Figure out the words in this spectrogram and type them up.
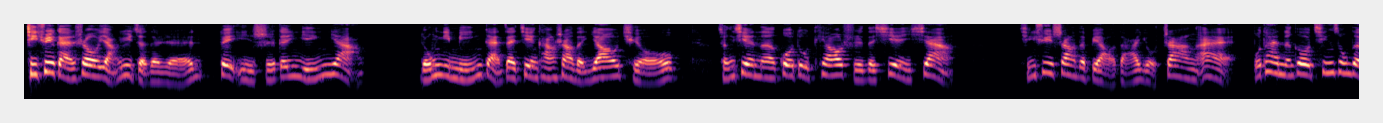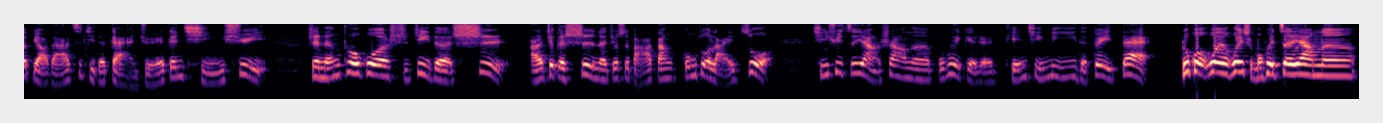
情绪感受养育者的人对饮食跟营养容易敏感，在健康上的要求呈现呢过度挑食的现象，情绪上的表达有障碍，不太能够轻松的表达自己的感觉跟情绪，只能透过实际的事，而这个事呢，就是把它当工作来做。情绪滋养上呢，不会给人甜情蜜意的对待。如果问为什么会这样呢？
